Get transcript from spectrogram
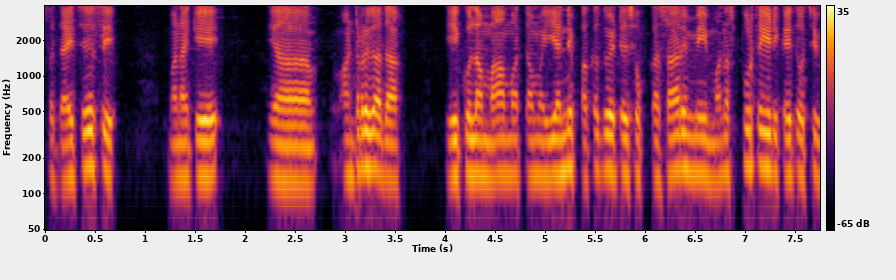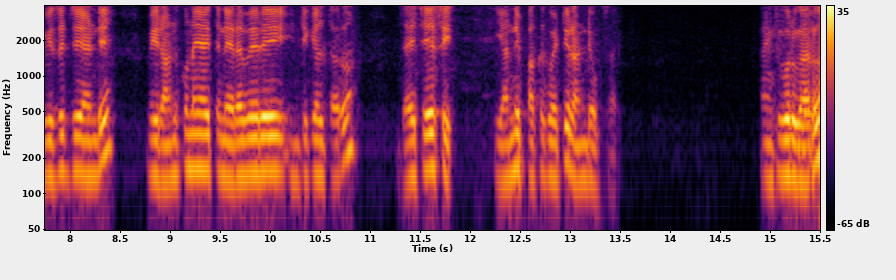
సో దయచేసి మనకి ఆ, అంటారు కదా ఈ కులం మా మతం ఇవన్నీ పక్కకు పెట్టేసి ఒక్కసారి మీ మనస్ఫూర్తి వీడికైతే వచ్చి విజిట్ చేయండి. మీరు అనుకునే అయితే నెరవేరి ఇంటికి వెళ్తారు. దయచేసి ఇవన్నీ పక్కకు పెట్టి రండి ఒకసారి. థ్యాంక్స్ గురుగారు.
